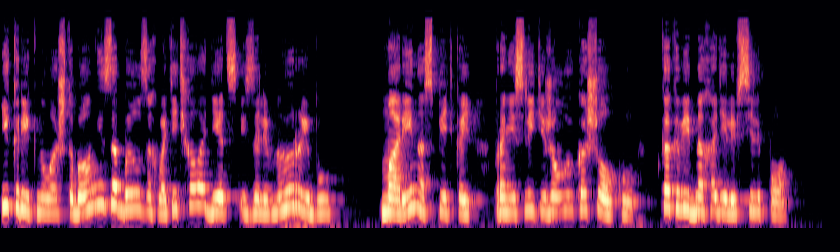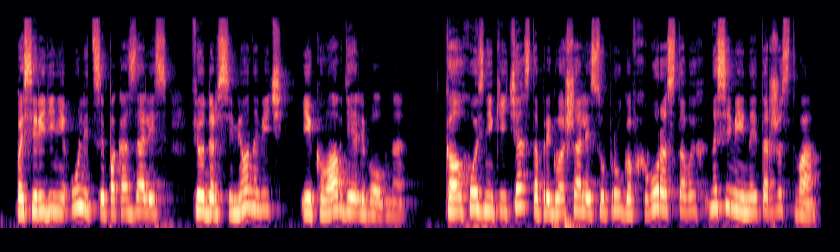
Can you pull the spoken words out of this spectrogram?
и крикнула, чтобы он не забыл захватить холодец и заливную рыбу. Марина с Петькой пронесли тяжелую кошелку, как видно, ходили в сельпо. Посередине улицы показались Федор Семенович и Клавдия Львовна. Колхозники часто приглашали супругов Хворостовых на семейные торжества.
